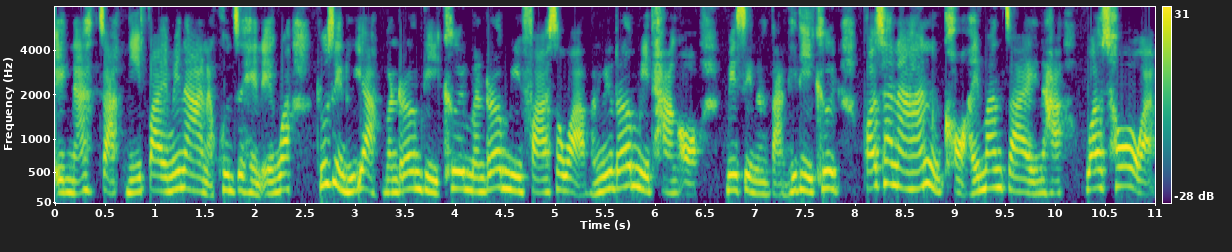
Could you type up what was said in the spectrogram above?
เองนะ จากนี้ไปไม่นานอะคุณจะเห็นเองว่าทุกสิ่งทุกอย่างมันเริ่มดีขึ้น มันเริ่มมีฟ้าสว่างมันเริ่มมีทางออกมีสิ่งต่างๆที่ดีขึ้น เพราะฉะนั้นขอให้มั่นใจนะคะ ว่าโชคอะ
